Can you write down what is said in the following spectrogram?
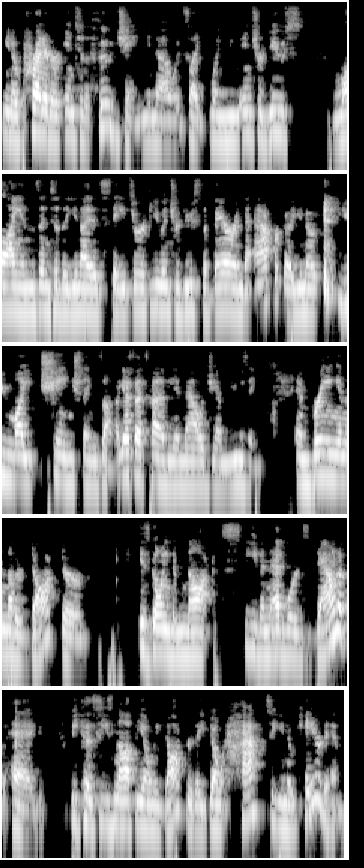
you know predator into the food chain. You know, it's like when you introduce lions into the United States, or if you introduce the bear into Africa, you know, you might change things up. I guess that's kind of the analogy I'm using. And bringing in another doctor is going to knock Stephen Edwards down a peg because he's not the only doctor. They don't have to, you know, cater to him.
